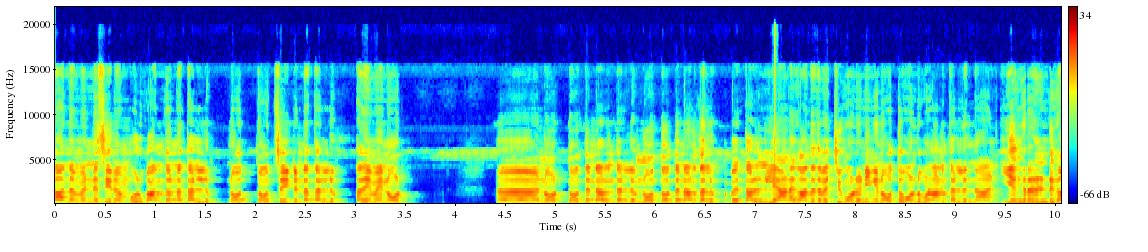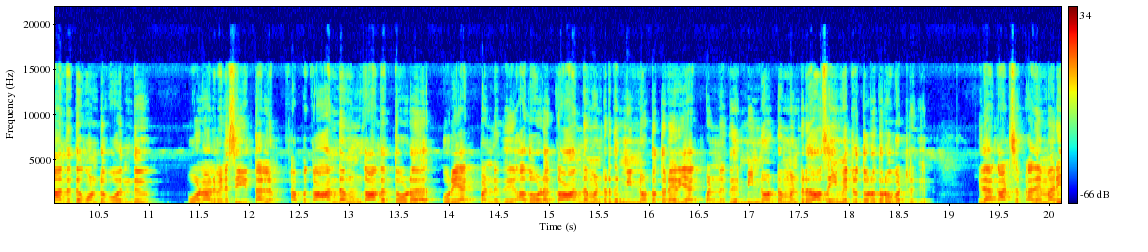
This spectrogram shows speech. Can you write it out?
காந்தம் என்ன செய்யறோம் ஒரு காந்தம்னா தள்ளும். நோத் நோத் சைட்டுன்னா தள்ளும். அதே மாதிரி நோட் ஆஹ் நோத்தண்டாலும் தள்ளும் நோத் நோத்தண்டாலும் தள்ளும். அப்போ தல் நிலையான காந்தத்தை வச்சுக்கொண்டு நீங்கள் நோத்தை கொண்டு போனாலும் தள்ளும் தான். இயங்குற ரெண்டு காந்தத்தை கொண்டு வந்து போனாலும் என்ன செய்யும்? தள்ளும். அப்போ காந்தம் காந்தத்தோட ரியாக்ட் பண்ணுது. அதோட காந்தம்ன்றது மின்னோட்டத்தோட ரியாக்ட் பண்ணுது. மின்னோட்டம்ன்றது அசைமேற்றத்தோட தொடர்பட்டிருக்கு. இதான் கான்செப்ட் அதே மாதிரி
